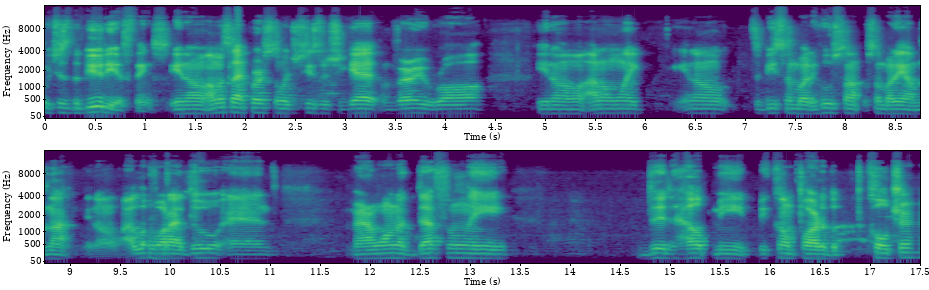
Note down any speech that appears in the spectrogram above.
which is the beauty of things. You know, I'm a type person what you see what you get. I'm very raw. You know, I don't like you know to be somebody who's somebody I'm not. You know, I love what I do, and marijuana definitely did help me become part of the culture.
